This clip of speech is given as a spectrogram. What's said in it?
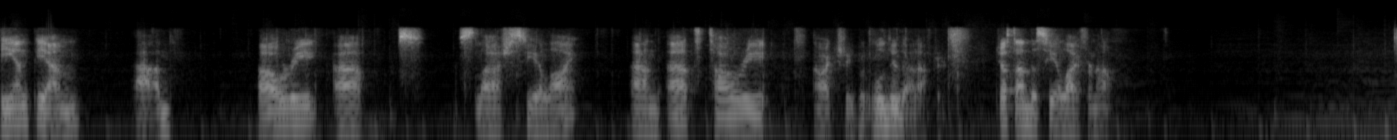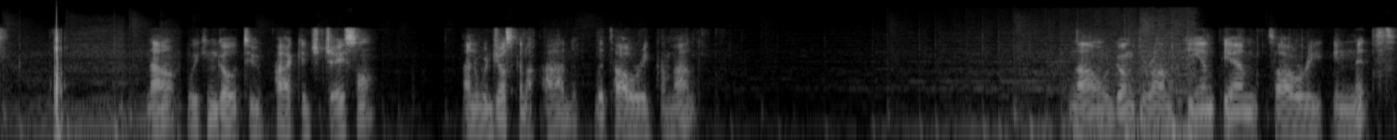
pnpm add Tauri apps slash CLI and add Tauri, oh actually we'll do that after. Just add the CLI for now. Now we can go to package.json and we're just gonna add the Tauri command Now we're going to run pnpm tauri init.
